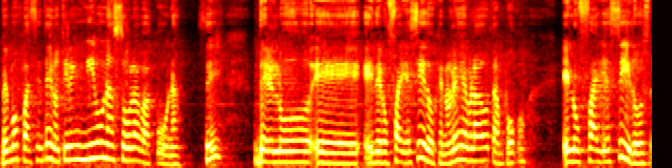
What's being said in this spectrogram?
vemos pacientes que no tienen ni una sola vacuna, ¿sí? De, los eh, eh, de los fallecidos, que no les he hablado tampoco, en los fallecidos,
